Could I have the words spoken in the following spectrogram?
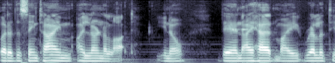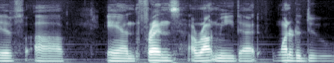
but at the same time, I learned a lot. You know, then I had my relative uh, and friends around me that wanted to do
